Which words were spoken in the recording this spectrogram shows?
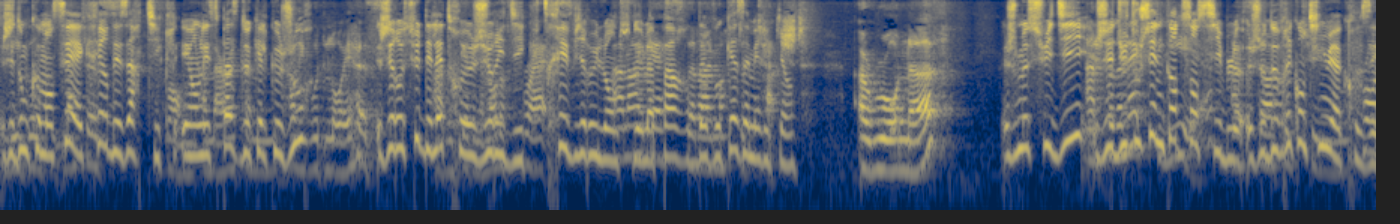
J'ai donc commencé à écrire des articles et en l'espace de quelques jours, j'ai reçu des lettres juridiques très virulentes de la part d'avocats américains. Je me suis dit, j'ai dû toucher une corde sensible, je devrais continuer à creuser.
